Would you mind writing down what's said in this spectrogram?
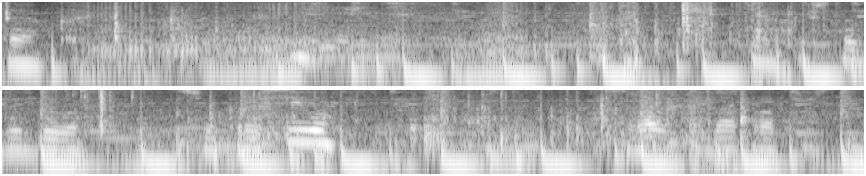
Так. Есть. Так, и чтобы было все красиво. Сразу туда пропустим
